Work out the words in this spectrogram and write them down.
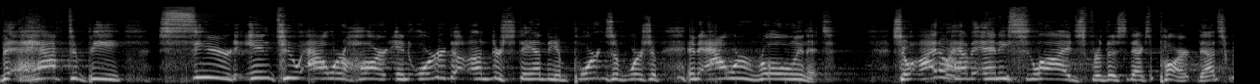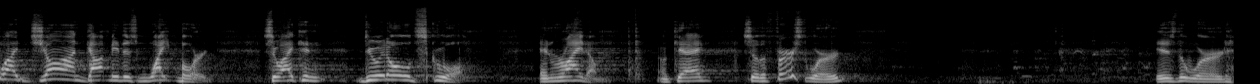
that have to be seared into our heart in order to understand the importance of worship and our role in it. So I don't have any slides for this next part. That's why John got me this whiteboard so I can do it old school and write them. Okay? So the first word is the word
